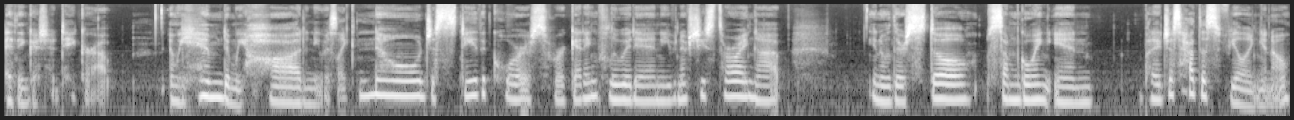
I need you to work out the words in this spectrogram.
I think I should take her up. And we hemmed and we hawed, and he was like, No, just stay the course. We're getting fluid in, even if she's throwing up. You know, there's still some going in. But I just had this feeling, you know.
